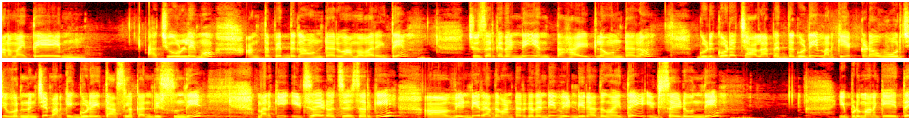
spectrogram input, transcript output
మనమైతే ఆ చూడలేము. అంత పెద్దగా ఉంటారు అమ్మవారు అయితే చూసారు కదండి ఎంత హైట్లో ఉంటారో. గుడి కూడా చాలా పెద్ద గుడి. మనకి ఎక్కడో ఊరు చివరి నుంచే మనకి గుడి అయితే అసలు కనిపిస్తుంది. మనకి ఇటు సైడ్ వచ్చేసరికి వెండి రథం అంటారు కదండి. వెండి రథం అయితే ఇటు సైడ్ ఉంది. ఇప్పుడు మనకి అయితే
